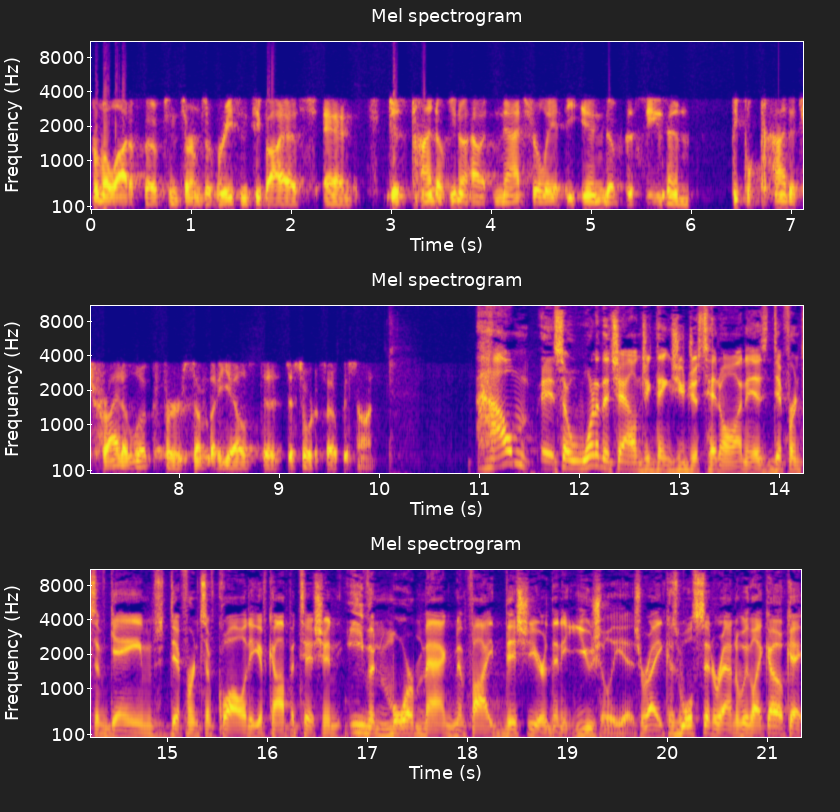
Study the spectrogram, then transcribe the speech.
from a lot of folks in terms of recency bias and just kind of, you know, how it naturally at the end of the season, people kind of try to look for somebody else to, to sort of focus on. How so? One of the challenging things you just hit on is difference of games, difference of quality of competition, even more magnified this year than it usually is, right? Because we'll sit around and be like, okay,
